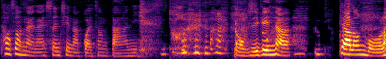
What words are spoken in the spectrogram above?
套上奶奶生气拿拐杖打你，对，搞死跟他跳龙魔了。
